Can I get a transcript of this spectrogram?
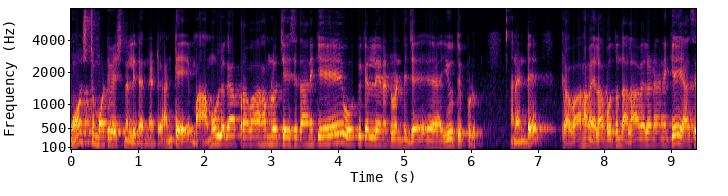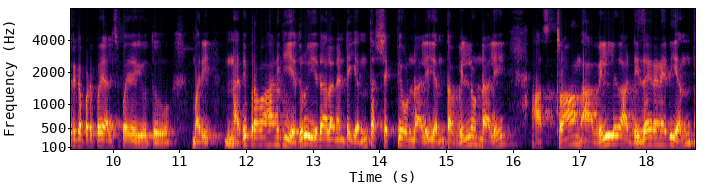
మోస్ట్ మోటివేషనల్ ఇది అన్నట్టు. అంటే మామూలుగా ప్రవాహంలో చేసేదానికే ఓపికలు లేనటువంటి జ యూత్ ఇప్పుడు. అని అంటే ప్రవాహం ఎలా పోతుందో అలా వెళ్ళడానికే యాసిరిక పడిపోయి అలసిపోయే యూత్. మరి నది ప్రవాహానికి ఎదురు ఈదాలనంటే ఎంత శక్తి ఉండాలి ఎంత విల్ ఉండాలి ఆ స్ట్రాంగ్ ఆ విల్ ఆ డిజైర్ అనేది ఎంత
